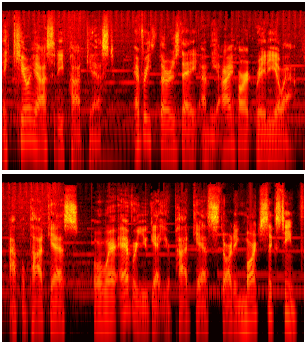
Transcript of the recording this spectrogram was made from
a curiosity podcast, every Thursday on the iHeartRadio app, Apple Podcasts, or wherever you get your podcasts starting March 16th.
